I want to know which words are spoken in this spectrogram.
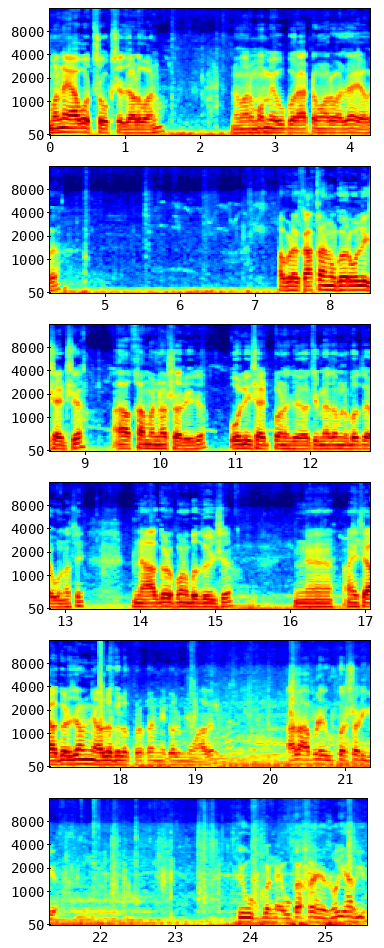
મને આવો જ શોખ છે ઝાડવાનો. ને મારા મમ્મી ઉપર આટો મારવા જાય હવે. આપણે કાકાનું ઘર ઓલી સાઈડ છે. આખામાં નર્સરી છે. ઓલી સાઈડ પણ છે. હજી મેં તમને બતાવ્યું નથી. ને આગળ પણ બધું છે. ને અહીંથી આગળ જાઉં ને અલગ અલગ પ્રકારની કલમો આવે. હાલ, આપણે ઉપર ચડીએ કેવું એવું કાકાએ જોઈ આવ્યું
